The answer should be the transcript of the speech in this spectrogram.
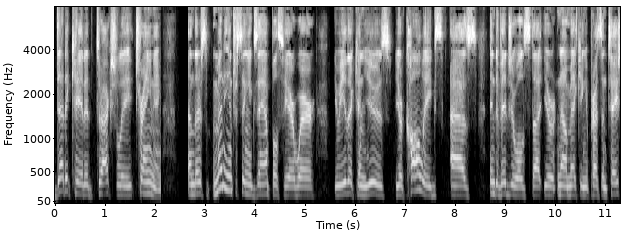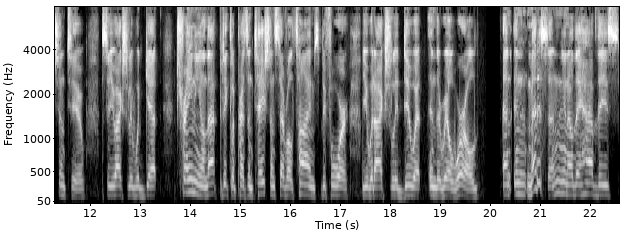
dedicated to actually training. And there's many interesting examples here where you either can use your colleagues as individuals that you're now making a presentation to. So you actually would get training on that particular presentation several times before you would actually do it in the real world. And in medicine, you know, they have these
